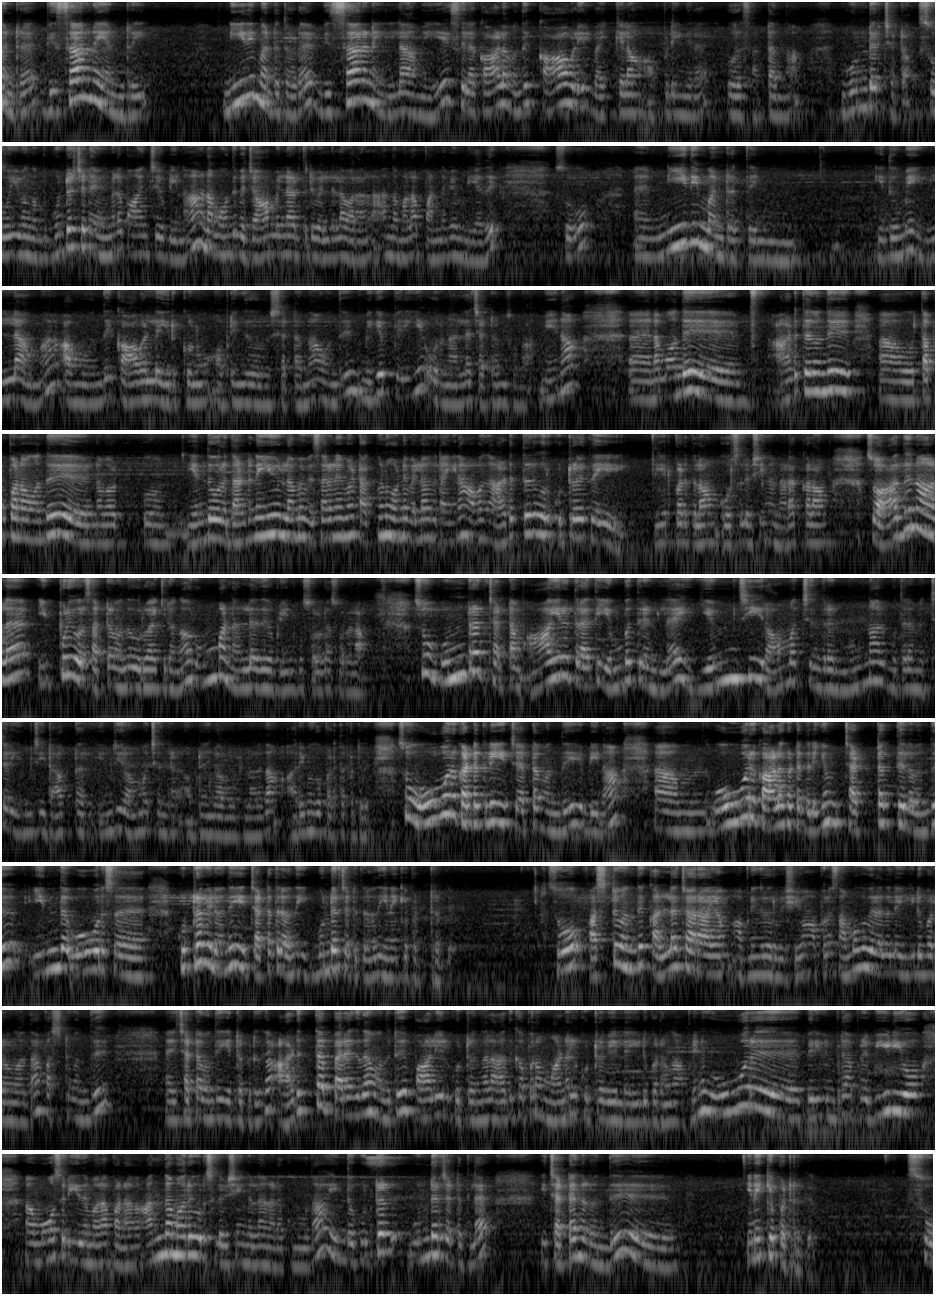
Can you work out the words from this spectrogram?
நீதிமன்ற விசாரணையன்றி நீதிமன்றத்தோட விசாரணை இல்லாமையே சில காலம் வந்து காவலில் வைக்கலாம் அப்படிங்கிற ஒரு சட்டம் தான் குண்டர் சட்டம். ஸோ இவங்க குண்டர் சட்டம் இவங்க மேலே பாய்ஞ்சு அப்படின்னா நம்ம வந்து இப்போ ஜாமீன்லாம் எடுத்துகிட்டு வெளிலலாம் வராங்க அந்த மாதிரிலாம் பண்ணவே முடியாது. ஸோ நீதிமன்றத்தின் எதுவுமே இல்லாமல் அவங்க வந்து காவலில் இருக்கணும் அப்படிங்கிற ஒரு சட்டம் தான் வந்து மிகப்பெரிய ஒரு நல்ல சட்டம்னு சொல்லலாம். ஏன்னா நம்ம வந்து அடுத்தது வந்து ஒரு தப்பு பண்ணவங்க வந்து நம்ம எந்த ஒரு தண்டனையும் இல்லாமல் விசாரணையுமே டக்குன்னு ஒன்று வெளில வந்துட்டாங்கன்னா அவங்க அடுத்தது ஒரு குற்றத்தை ஏற்படுத்தலாம் ஒரு சில விஷயங்கள் நடக்கலாம். ஸோ அதனால இப்படி ஒரு சட்டம் வந்து உருவாக்கிறாங்க ரொம்ப நல்லது அப்படின்னு சொல்ல சொல்லலாம். ஸோ குன்றச் சட்டம் ஆயிரத்தி தொள்ளாயிரத்தி எண்பத்தி ரெண்டில் எம்ஜி ராமச்சந்திரன் முன்னாள் முதலமைச்சர் எம்ஜி டாக்டர் எம்ஜி ராமச்சந்திரன் அப்படிங்கிறவர்களால் தான் அறிமுகப்படுத்தப்பட்டது. ஸோ ஒவ்வொரு கட்டத்திலையும் இச்சட்டம் வந்து எப்படின்னா ஒவ்வொரு காலகட்டத்திலையும் சட்டத்தில் வந்து இந்த ஒவ்வொரு ச குற்றவியல் வந்து இச்சட்டத்தில் வந்து குண்டர் சட்டத்தில் வந்து இணைக்கப்பட்டிருக்கு. ஸோ ஃபஸ்ட்டு வந்து கள்ளச்சாராயம் அப்படிங்கிற ஒரு விஷயம். அப்புறம் சமூக விரோதத்தில் ஈடுபடுறவங்க தான் ஃபஸ்ட்டு வந்து சட்டம் வந்து இயற்றப்பட்டிருக்கு அடுத்த பிறகு தான் வந்துட்டு பாலியல் குற்றங்கள் அதுக்கப்புறம் மணல் குற்றவியலில் ஈடுபடுறவங்க அப்படின்னு ஒவ்வொரு பிரிவின் படி அப்புறம் வீடியோ மோசடி இது மாதிரிலாம் பண்ணாங்க. அந்த மாதிரி ஒரு சில விஷயங்கள்லாம் நடக்கும்போது தான் இந்த குற்ற குண்டர் சட்டத்தில் இச்சட்டங்கள் வந்து இணைக்கப்பட்டிருக்கு. ஸோ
